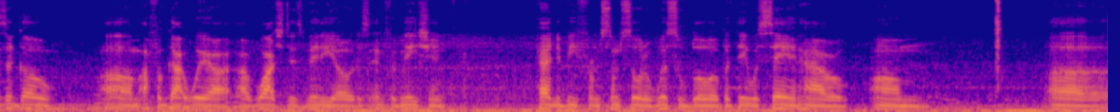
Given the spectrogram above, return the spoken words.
years ago, um, I forgot where I, I watched this video, this information had to be from some sort of whistleblower, but they were saying how um, uh,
